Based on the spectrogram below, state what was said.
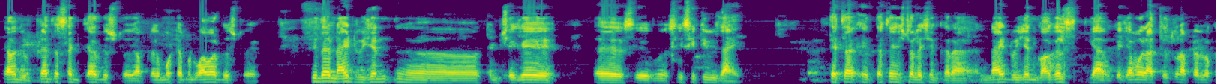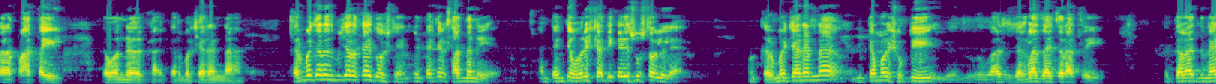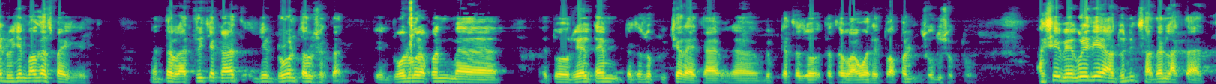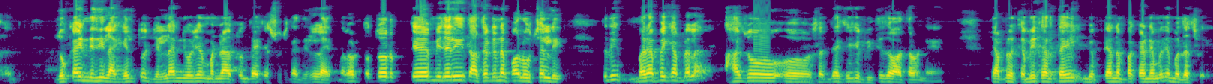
त्यामध्ये बिबट्याचा संचार दिसतोय आपल्याला मोठ्या पण वावर दिसतोय तिथं नाईट व्हिजन तुमचे जे सी सी टी व्हीज आहे त्याचा त्याचं इन्स्टॉलेशन करा. नाईट व्हिजन गॉगल्स घ्या की ज्यामुळे रात्रीतून आपल्या लोकांना पाहता येईल तेव्हा कर्मचाऱ्यांना. कर्मचाऱ्यांचा बिचारा काही दोष नाही पण त्यांच्याकडे साधनं नाही आहे आणि त्यांचे वरिष्ठ अधिकारी सुस्तावलेले आहेत. कर्मचाऱ्यांना त्यामुळे शेवटी जंगलात जायचं रात्री तर त्याला नाईट व्हिजन बघाच पाहिजे. नंतर रात्रीच्या काळात जे ड्रोन चालू शकतात ते ड्रोनवर आपण तो रिअल टाइम त्याचा जो पिक्चर आहे त्या बिबट्याचा जो त्याचा वावर आहे तो आपण शोधू शकतो. असे वेगवेगळे जे आधुनिक साधन लागतात जो काही निधी लागेल तो जिल्हा नियोजन मंडळातून द्यायच्या सूचना दिलेल्या आहेत. मला वाटतं जर ते मी जरी तातडीनं पाऊल उचलली तरी बऱ्यापैकी आपल्याला हा जो सध्याची जी जे भीतीचं वातावरण आहे ते आपल्याला कमी करता येईल बिबट्यानं पकडण्यामध्ये मदत होईल.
